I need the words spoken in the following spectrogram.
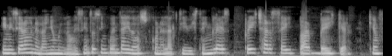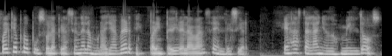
iniciaron en el año 1952 con el activista inglés Richard Said Bar Baker, quien fue el que propuso la creación de la muralla verde para impedir el avance del desierto. Es hasta el año 2002,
